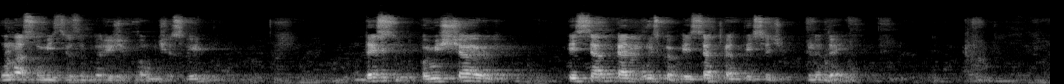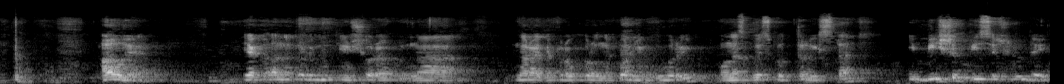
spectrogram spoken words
у нас у місті Запоріжжя, в тому числі, десь поміщають 55, близько 55 тисяч людей. Але, як Анатолій Микін вчора на, на Раді правоохоронних органів говорив, у нас близько 300 і більше тисяч людей.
